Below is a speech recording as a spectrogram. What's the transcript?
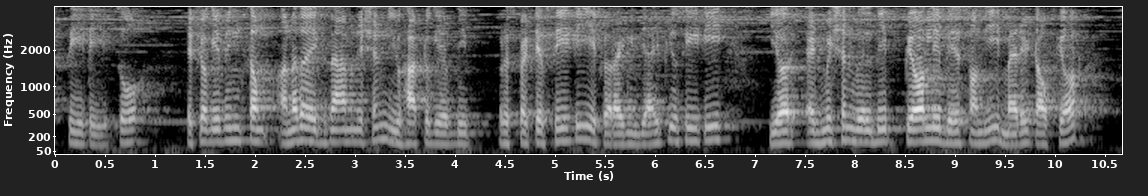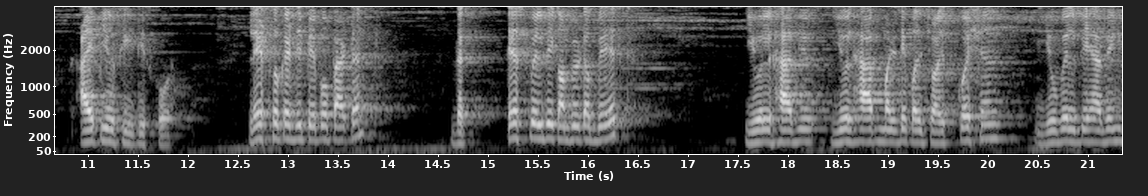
CET. So if you're giving some another examination you have to give the respective CET if you're writing the IPU CET your admission will be purely based on the merit of your IPU CET score. Let's look at the paper pattern. The test will be computer based you will have you you will have multiple choice questions. You will be having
